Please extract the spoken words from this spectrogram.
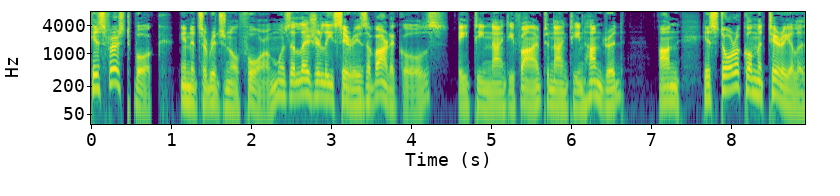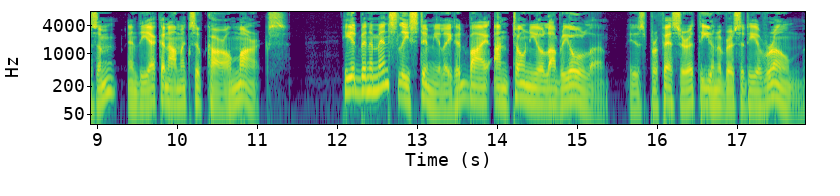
his first book, in its original form, was a leisurely series of articles, 1895 to 1900, on historical materialism and the economics of Karl Marx. He had been immensely stimulated by Antonio Labriola, his professor at the University of Rome.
